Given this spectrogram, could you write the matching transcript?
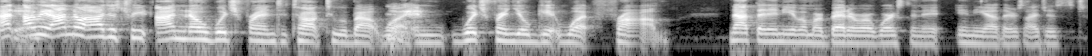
I, I mean, I know I just treat I know which friend to talk to about what and which friend you'll get what from. Not that any of them are better or worse than any others. I just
